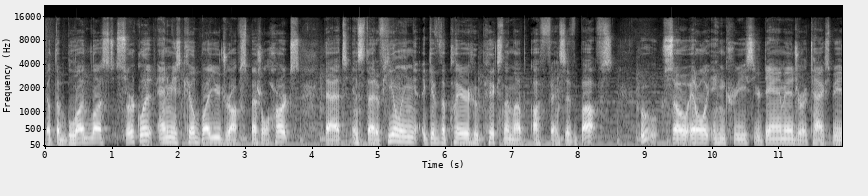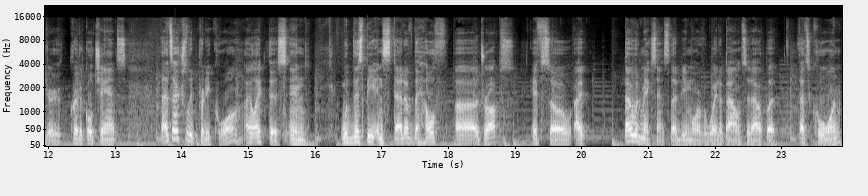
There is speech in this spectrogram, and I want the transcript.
Got the Bloodlust Circlet. Enemies killed by you drop special hearts that, instead of healing, give the player who picks them up offensive buffs. Ooh, so it'll increase your damage or attack speed or critical chance. That's actually pretty cool. I like this. And would this be instead of the health uh, drops? If so, I that would make sense. That'd be more of a way to balance it out, but that's a cool one.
